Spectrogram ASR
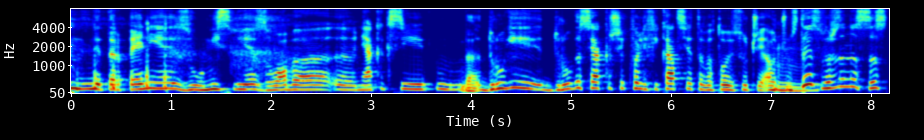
нетърпение, зломислие, злоба, някакси да. други, друга сякаш е квалификацията в този случай. Алчността mm-hmm. е свързана с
